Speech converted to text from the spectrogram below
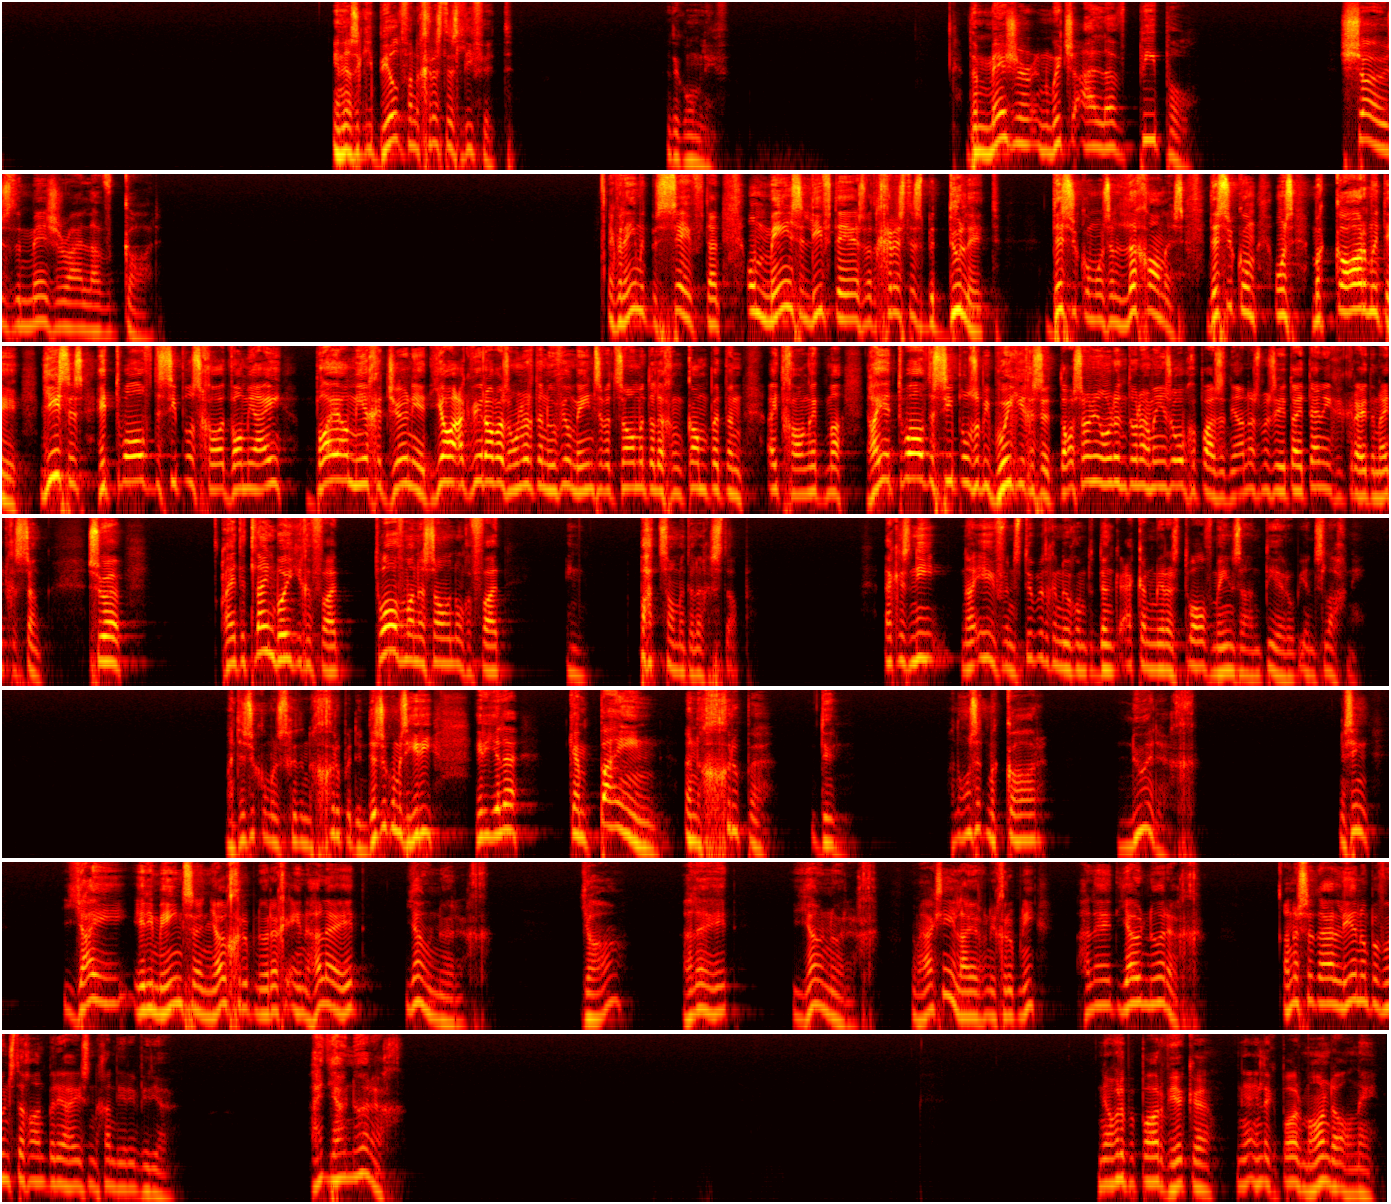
En as ek die beeld van Christus liefhet, het ek hom lief. The measure in which I love people shows the measure I love God. Ek wil hê jy moet besef dat om mense lief te hê is wat Christus bedoel het. Dis hoekom ons 'n liggaam is. Dis hoekom ons mekaar moet hê. Jesus het 12 disippels gehad waarmee hy baie mee gejourney het. Ja, ek weet daar was 100 en hoeveel mense wat saam met hulle gaan kamp het en uitgehang het, maar hy het 12 disippels op die bootjie gesit. Daar sou nie 120 mense opgepas het nie, anders moes hy Titanic gekry het en hy het gesink. So hy het 'n klein bootjie gevat, 12 manne saam met hom gevat en pad saam met hulle gestap. Ek is nie naïef en stupid genoeg om te dink ek kan meer as 12 mense hanteer op een slag nie. Maar dis hoekom ons goed in groepe doen. Dis hoekom ons hierdie hierdie hele kampanje in groepe doen. Want ons het mekaar nodig. Jy sien jy het die mense in jou groep nodig en hulle het jou nodig. Ja, hulle het jou nodig. Maar ek sien die leier van die groep nie. Hulle het jou nodig. Anders sit hy alleen op 'n Woensdag aand by die huis en gaan hierdie video. Hy het jou nodig. Nou al 'n paar weke, nie eintlik 'n paar maande al nê.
